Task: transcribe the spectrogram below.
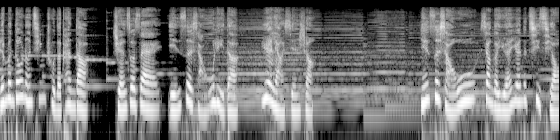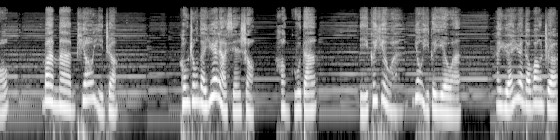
人们都能清楚地看到蜷缩在银色小屋里的月亮先生。银色小屋像个圆圆的气球，慢慢漂移着。空中的月亮先生很孤单，一个夜晚又一个夜晚，他远远地望着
